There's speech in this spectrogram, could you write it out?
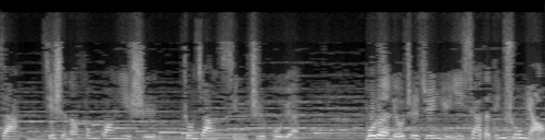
家。即使能风光一时，终将行之不远。不论刘志军羽翼下的丁书苗，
